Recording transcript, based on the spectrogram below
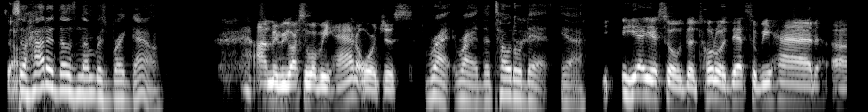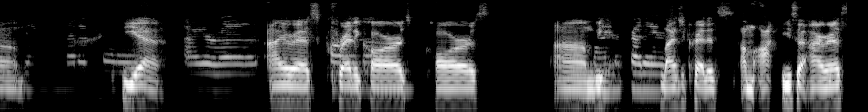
So. so how did those numbers break down? Um, in regards to what we had, or just right, right, the total debt, yeah, yeah, yeah. So the total debt. So we had, um, medical, yeah, IRS, IRS, credit cards, cars, um, we of credit. lines of credits. Um, you said IRS.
